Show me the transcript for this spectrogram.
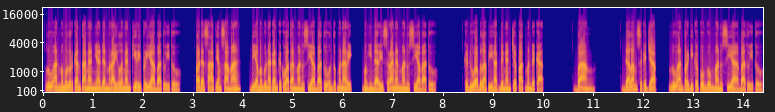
Luan mengulurkan tangannya dan meraih lengan kiri pria batu itu. Pada saat yang sama, dia menggunakan kekuatan manusia batu untuk menarik, menghindari serangan manusia batu. Kedua belah pihak dengan cepat mendekat. Bang! Dalam sekejap, Luan pergi ke punggung manusia batu itu.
